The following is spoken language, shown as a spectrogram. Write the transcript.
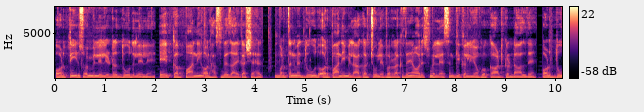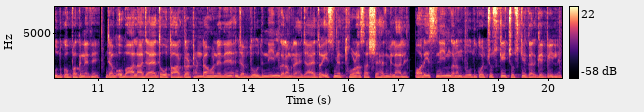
और 300 मिलीलीटर दूध ले लें। एक कप पानी और हसबे जायका शहद। बर्तन में दूध और पानी मिलाकर चूल्हे पर रख दें और इसमें लहसुन की कलियों को काट कर डाल दें और दूध को पकने दें। जब उबाल आ जाए तो उतार कर ठंडा होने दें। जब दूध नीम गर्म रह जाए तो इसमें थोड़ा सा शहद मिला लें और इस नीम गर्म दूध को चुस्की चुस्की करके पी लें।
